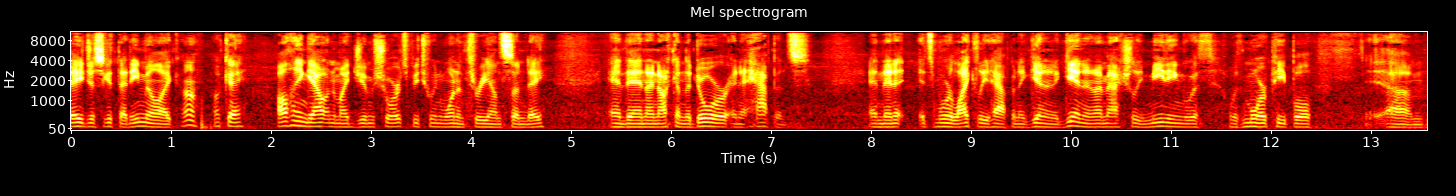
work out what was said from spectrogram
they just get that email like, oh, okay, I'll hang out in my gym shorts between 1 and 3 on Sunday. And then I knock on the door and it happens. And then it, it's more likely to happen again and again. And I'm actually meeting with, with more people um,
